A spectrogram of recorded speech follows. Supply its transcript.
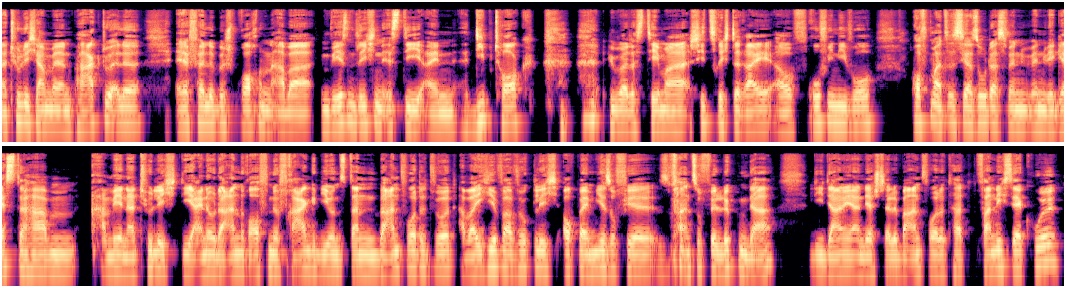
Natürlich haben wir ein paar aktuelle äh, Fälle besprochen, aber im Wesentlichen ist die ein Deep Talk über das Thema Schiedsrichterei auf Profiniveau Oftmals ist ja so, dass wenn, wenn wir Gäste haben, haben wir natürlich die eine oder andere offene Frage, die uns dann beantwortet wird. Aber hier war wirklich auch bei mir so viel, waren so viele Lücken da, die Daniel an der Stelle beantwortet hat. Fand ich sehr cool.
